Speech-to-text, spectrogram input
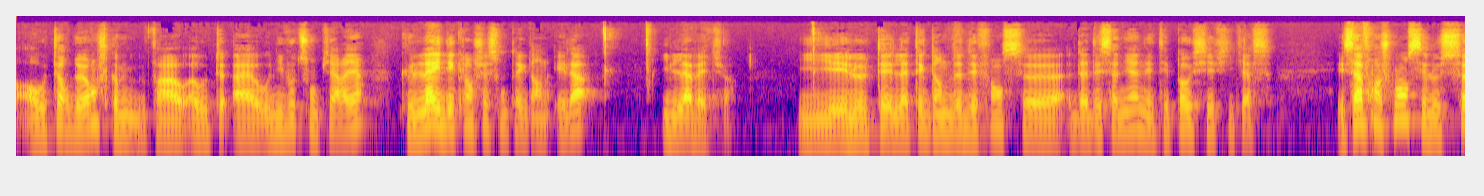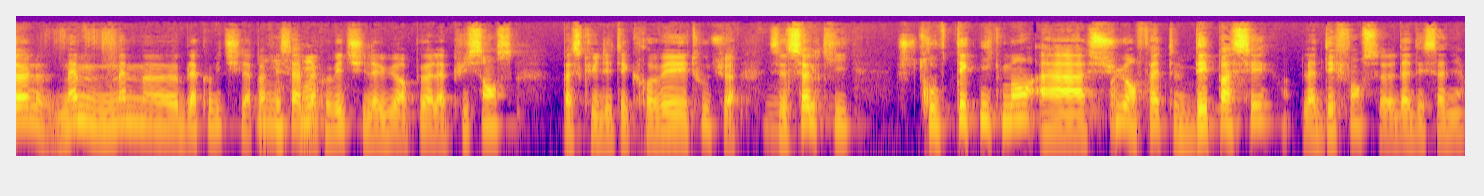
en hauteur de hanche, comme, enfin, à hauteur- à- au niveau de son pied arrière, que là, il déclenchait son takedown. Et là, il l'avait, tu vois. Il- et le, la takedown de défense euh, d'Adesanya n'était pas aussi efficace. Et ça, franchement, c'est le seul. Même même euh, Blakovic, il a pas fait ça. Mhm. Blakovic, il a eu un peu à la puissance parce qu'il était crevé et tout. Tu vois. C'est le seul qui, je trouve, techniquement, a su en fait dépasser la défense d'Adesanya.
